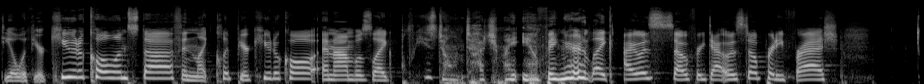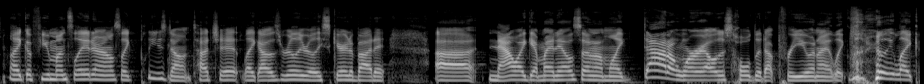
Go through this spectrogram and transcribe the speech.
deal with your cuticle and stuff and like clip your cuticle. And I was like, please don't touch my eel finger. Like I was so freaked out. It was still pretty fresh. Like a few months later, I was like, please don't touch it. Like I was really, really scared about it. Uh, now I get my nails done. I'm like, Dad, don't worry. I'll just hold it up for you. And I like literally like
